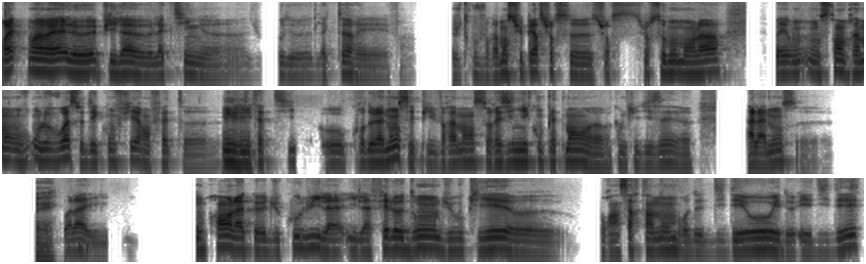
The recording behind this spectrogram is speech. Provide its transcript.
Ouais, ouais, ouais. et puis là, euh, l'acting du coup de, l'acteur est, je trouve vraiment super sur ce, sur, sur ce moment-là. on, sent vraiment, on, le voit se déconfier en fait euh, mmh petit à petit au cours de l'annonce et puis vraiment se résigner complètement, euh, comme tu disais, euh, à l'annonce. Voilà, il comprend là que du coup, lui, il a, fait le don du bouclier pour un certain nombre d'idéaux et d'idées.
